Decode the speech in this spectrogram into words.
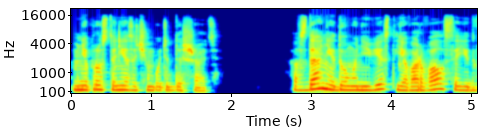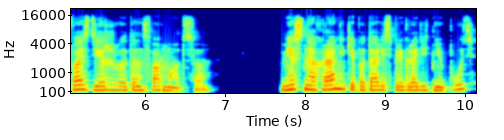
мне просто незачем будет дышать. В здание дома невест я ворвался, едва сдерживая трансформацию. Местные охранники пытались преградить мне путь,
